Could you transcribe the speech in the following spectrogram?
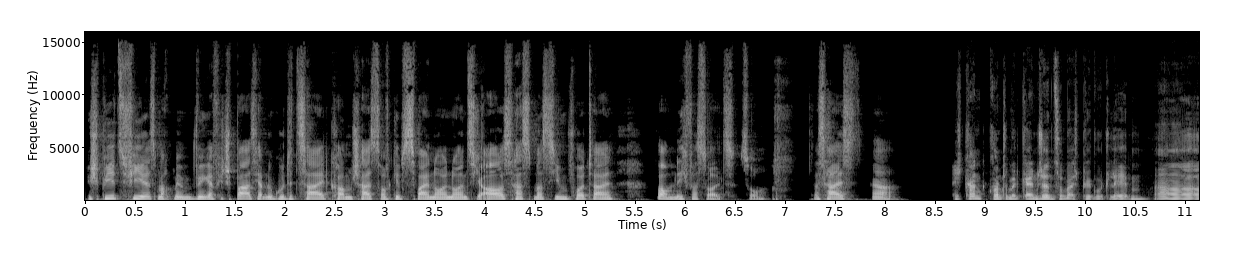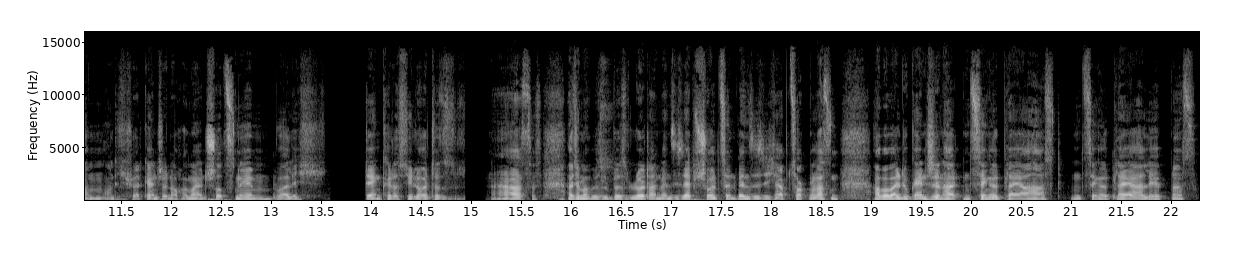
ich spiel's viel, es macht mir mega viel Spaß, ich habe eine gute Zeit, komm, scheiß drauf, gib's 2,99 aus, hast massiven Vorteil. Warum nicht, was soll's? So. Das heißt, ja, Ich kann, konnte mit Genshin zum Beispiel gut leben. Ähm, und ich werde Genshin auch immer in Schutz nehmen, weil ich denke, dass die Leute. Ja, es ist hört sich immer ein bisschen blöd an, wenn sie selbst schuld sind, wenn sie sich abzocken lassen. Aber weil du Genshin halt einen Singleplayer hast, ein Singleplayer-Erlebnis,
